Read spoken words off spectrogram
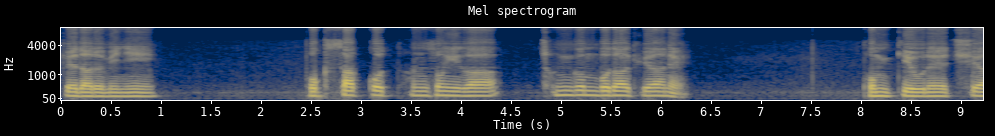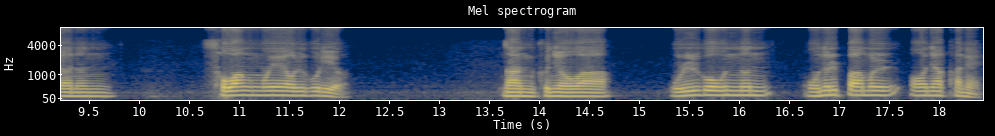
깨달음이니 복사꽃 한 송이가 천금보다 귀하네. 봄 기운에 취하는 서왕모의 얼굴이여. 난 그녀와 울고 웃는 오늘 밤을 언약하네.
